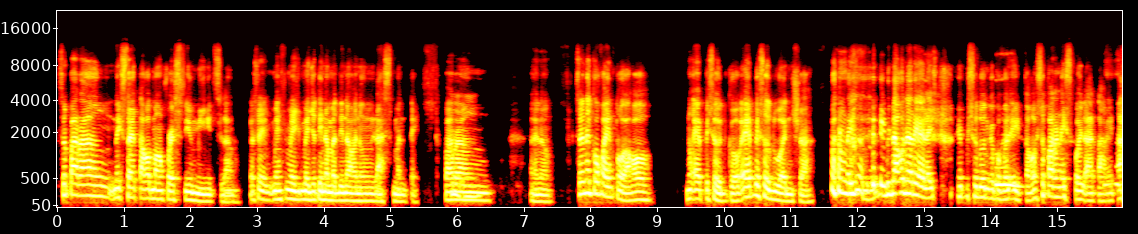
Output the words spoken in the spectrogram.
so parang nag-start ako mga first few minutes lang. Kasi med- med- medyo tinamad din ako nung last month eh. Parang, uh-huh. ano. So nagkukwento ako nung episode ko. Episode 1 siya. Parang naisabi ko. Bigla ko na-realize, episode 1 ka pa ba 8 ako? So parang na-spoil ata kita.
